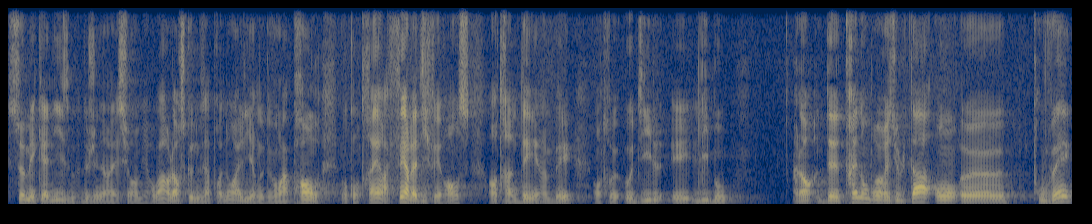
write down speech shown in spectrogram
ce mécanisme de génération en miroir lorsque nous apprenons à lire. Nous devons apprendre, au contraire, à faire la différence entre un D et un B, entre Odile et Libo. Alors, de très nombreux résultats ont euh, prouvé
